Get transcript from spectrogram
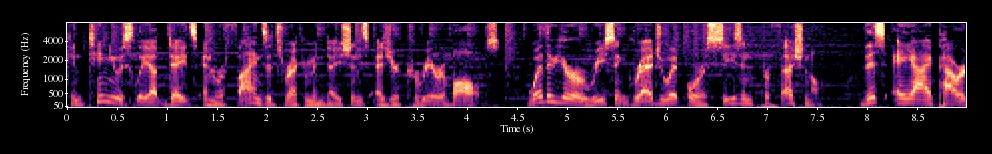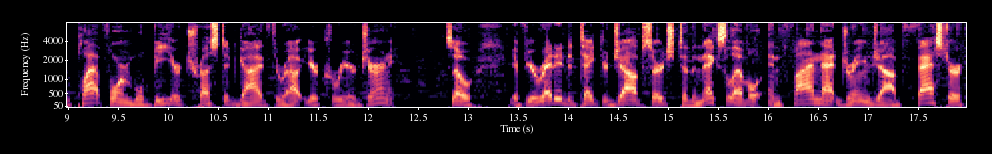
continuously updates and refines its recommendations as your career evolves. Whether you're a recent graduate or a seasoned professional, this AI-powered platform will be your trusted guide throughout your career journey. So, if you're ready to take your job search to the next level and find that dream job faster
